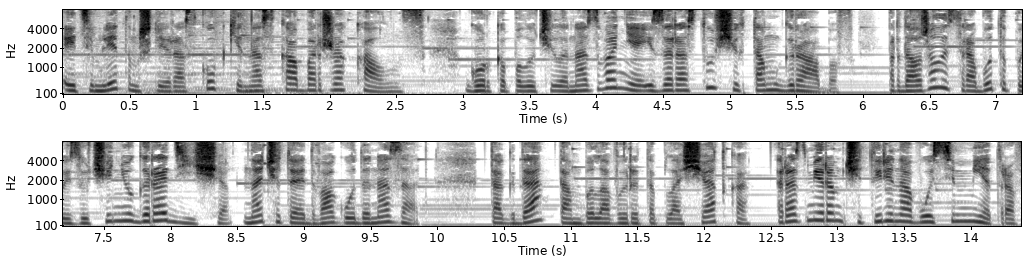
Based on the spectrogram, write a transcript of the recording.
Этим летом шли раскопки на Скабаржа-Каунс. Горка получила название из-за растущих там грабов. Продолжалась работа по изучению городища, начатая два года назад. Тогда там была вырыта площадка размером 4 на 8 метров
